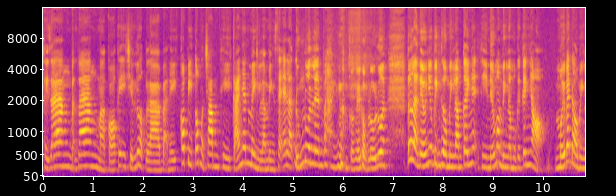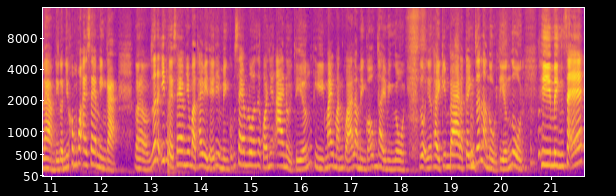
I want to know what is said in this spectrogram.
thầy Giang bạn Giang mà có cái chiến lược là bạn ấy copy top 100 thì cá nhân mình là mình sẽ là đứng luôn lên vai của người khổng lồ luôn. Tức là nếu như bình thường mình làm kênh ấy thì nếu mà mình là một cái kênh nhỏ mới bắt đầu mình làm thì gần như không có ai xem mình cả. Và rất là ít người xem nhưng mà thay vì thế thì mình cũng xem luôn xem có những ai nổi tiếng thì may mắn quá là mình có ông thầy mình rồi. Dụ như thầy Kim Ba là kênh rất là nổi tiếng rồi. Thì mình sẽ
